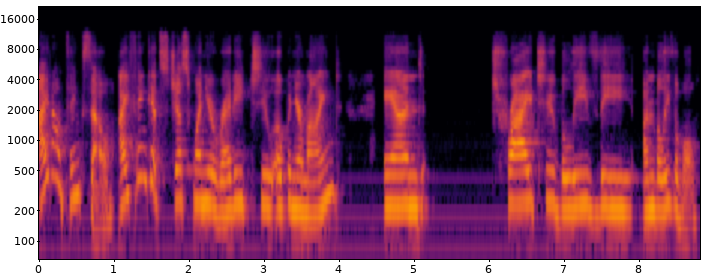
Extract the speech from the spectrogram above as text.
I don't think so. I think it's just when you're ready to open your mind and try to believe the unbelievable.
